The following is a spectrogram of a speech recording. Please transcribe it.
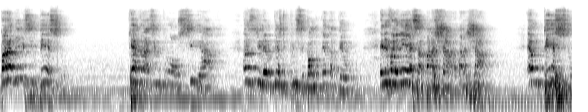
Para ler esse texto, que é trazido por um auxiliar, antes de ler o texto principal do Pentateuco, ele vai ler essa Paraxá, Paraxá. É um texto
